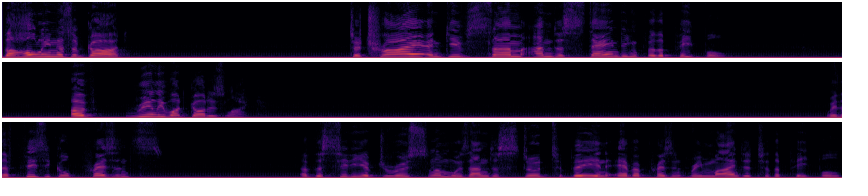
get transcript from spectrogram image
the holiness of God to try and give some understanding for the people of really what God is like. Where the physical presence of the city of Jerusalem was understood to be an ever present reminder to the people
